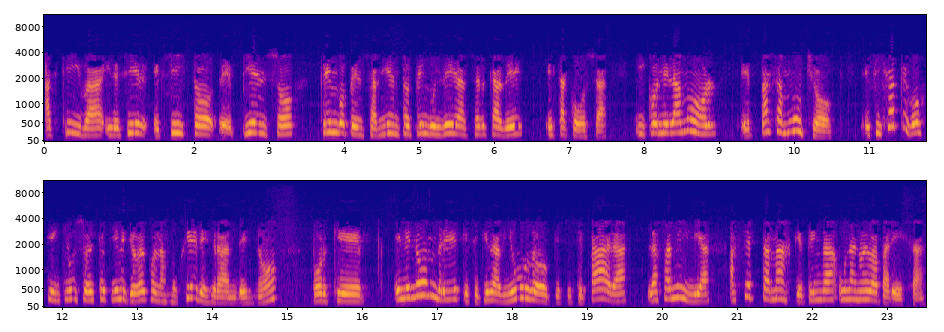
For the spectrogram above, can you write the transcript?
activa y decir, existo, eh, pienso, tengo pensamiento, tengo idea acerca de esta cosa. Y con el amor eh, pasa mucho. Eh, fíjate vos que incluso esto tiene que ver con las mujeres grandes, ¿no? Porque en el hombre que se queda viudo, que se separa, la familia acepta más que tenga una nueva pareja,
